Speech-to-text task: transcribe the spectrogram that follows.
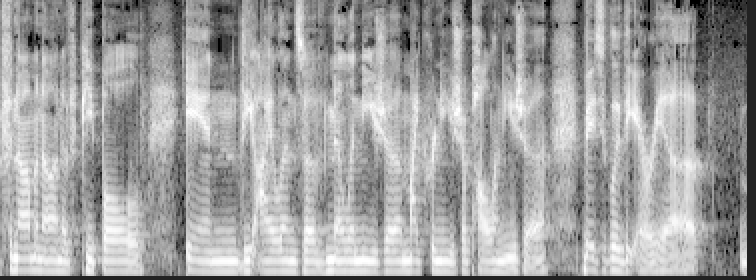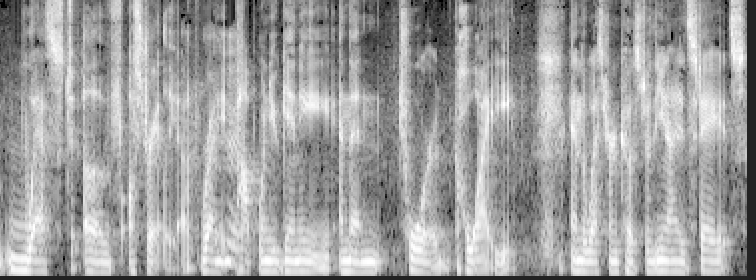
phenomenon of people in the islands of Melanesia, Micronesia, Polynesia, basically the area west of Australia, right? Mm-hmm. Papua New Guinea, and then toward Hawaii and the western coast of the United States.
